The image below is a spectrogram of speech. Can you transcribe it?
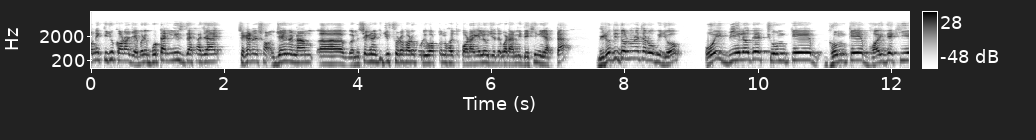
অনেক কিছু করা যায়। মানে ভোটার লিস্ট দেখা যায়, সেখানে জানি না নাম মানে সেখানে কিছু ছোটখাটো পরিবর্তন হয়তো করা গেলেও যেতে পারে, আমি দেখিনি অ্যাপটা। বিরোধী দলনেতার অভিযোগ, ওই বিএলওদের চমকে, ধমকে, ভয় দেখিয়ে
